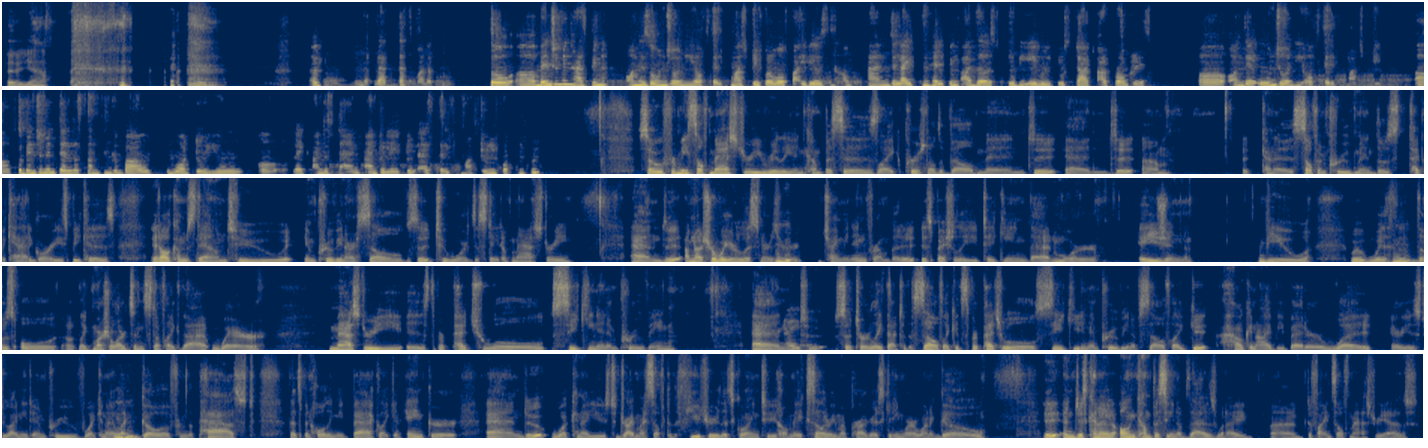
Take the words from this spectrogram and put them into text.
uh, yeah. okay, that that's wonderful. So uh, Benjamin has been on his own journey of self mastery for over five years now and delights in helping others to be able to start our progress uh, on their own journey of self mastery. Uh, so Benjamin, tell us something about what do you uh, like understand and relate to as self mastery for people. So for me, self mastery really encompasses like personal development uh, and uh, um, uh, kind of self-improvement those type of categories because it all comes down to improving ourselves towards a state of mastery and i'm not sure where your listeners mm-hmm. are chiming in from but especially taking that more asian view with mm-hmm. those old uh, like martial arts and stuff like that where mastery is the perpetual seeking and improving and right. so to relate that to the self like it's perpetual seeking and improving of self like how can i be better what areas do i need to improve what can i mm-hmm. let go of from the past that's been holding me back like an anchor and what can i use to drive myself to the future that's going to help me accelerate my progress getting where i want to go it, and just kind of all encompassing of that is what i uh, define self mastery as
